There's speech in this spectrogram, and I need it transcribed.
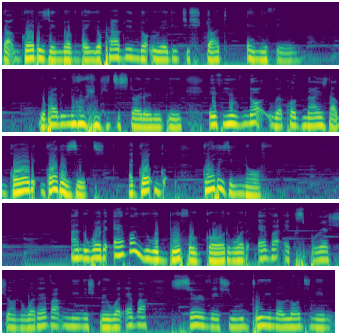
that God is enough, then you're probably not ready to start anything you're probably not ready to start anything if you've not recognized that god god is it like god god, god is enough and whatever you would do for God, whatever expression, whatever ministry, whatever service you would do in the Lord's name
